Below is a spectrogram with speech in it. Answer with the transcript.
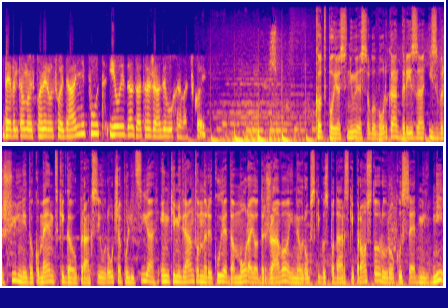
da eventualno isplaniraju svoj daljnji put ili da zatraže azil u Hrvatskoj. Kot pojasnjuje sogovorka, gre za izvršilni dokument, ki ga v praksi uroča policija in ki imigrantom narekuje, da morajo državo in evropski gospodarski prostor v roku sedmih dni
